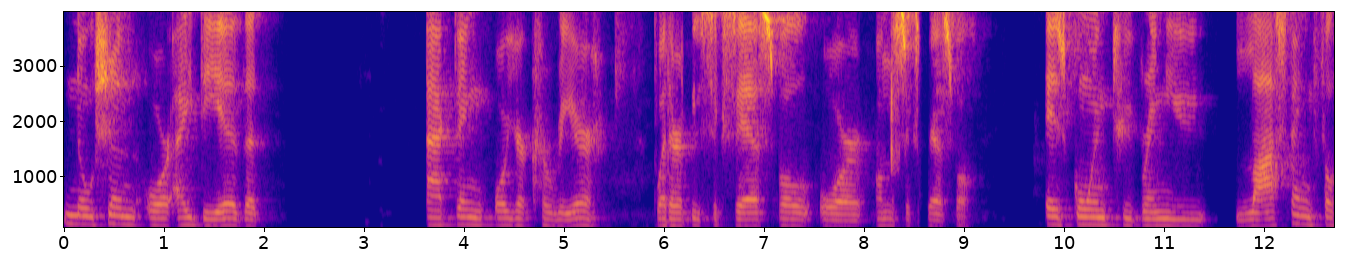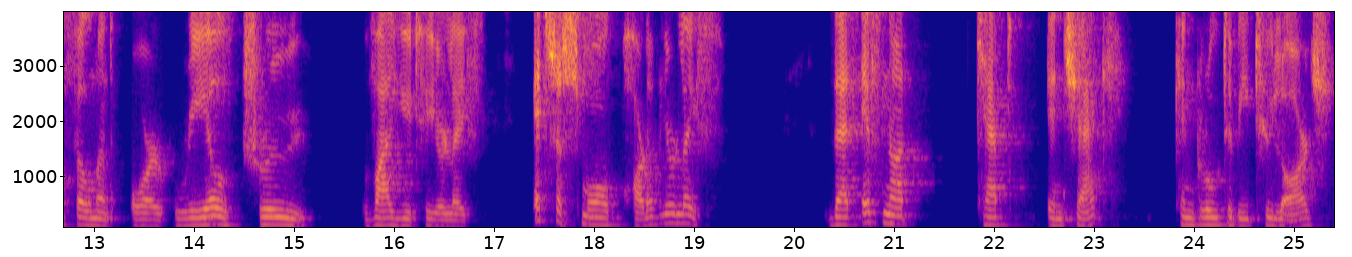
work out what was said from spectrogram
notion or idea that acting or your career, whether it be successful or unsuccessful, is going to bring you lasting fulfillment or real, true value to your life, it's a small part of your life that, if not kept in check, can grow to be too large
